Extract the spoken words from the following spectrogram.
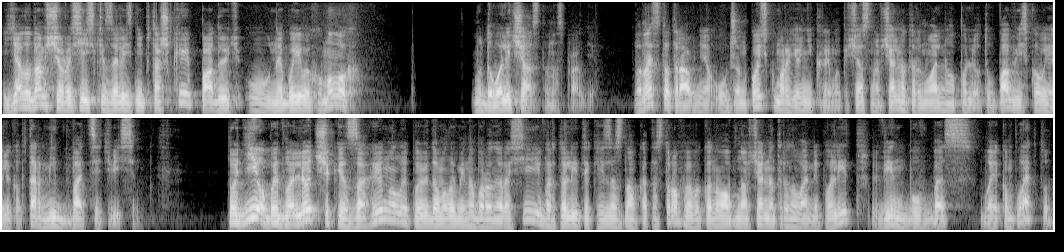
Я додам, що російські залізні пташки падають у небойових умовах ну, доволі часто насправді. 12 травня у Джанкойському районі Криму під час навчально-тренувального польоту упав військовий гелікоптер Мі-28. Тоді обидва льотчики загинули, повідомили Міноборони Росії. Вертоліт, який зазнав катастрофи, виконував навчально-тренувальний політ. Він був без боєкомплекту.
